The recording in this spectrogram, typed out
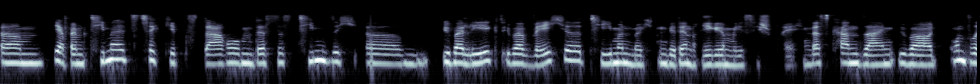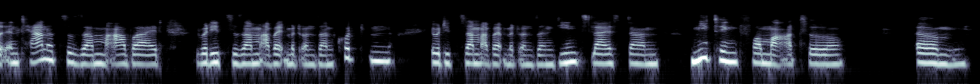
Ähm, ja, beim Team Health Check geht es darum, dass das Team sich ähm, überlegt, über welche Themen möchten wir denn regelmäßig sprechen. Das kann sein über unsere interne Zusammenarbeit, über die Zusammenarbeit mit unseren Kunden, über die Zusammenarbeit mit unseren Dienstleistern, Meeting-Formate, ähm,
